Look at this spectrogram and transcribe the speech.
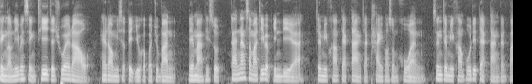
สิ่งเหล่านี้เป็นสิ่งที่จะช่วยเรา ให้เรามีสติอยู่กับปัจจุบันได้มากที่สุด การนั่งสมาธิแบบอินเดียจะมีความแตกต่างจากไทยพอสมควร ซึ่งจะมีคำพูดที่แตกต่างกันไป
